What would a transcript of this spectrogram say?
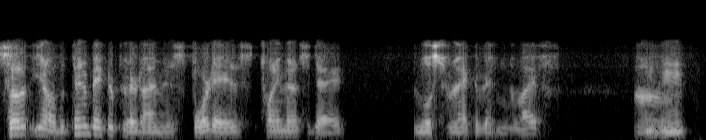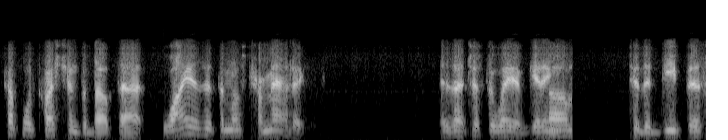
so, you know, the Pennebaker paradigm is four days, 20 minutes a day, the most traumatic event in your life. Um, mm-hmm. A couple of questions about that. Why is it the most traumatic? Is that just a way of getting um, to the deepest,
